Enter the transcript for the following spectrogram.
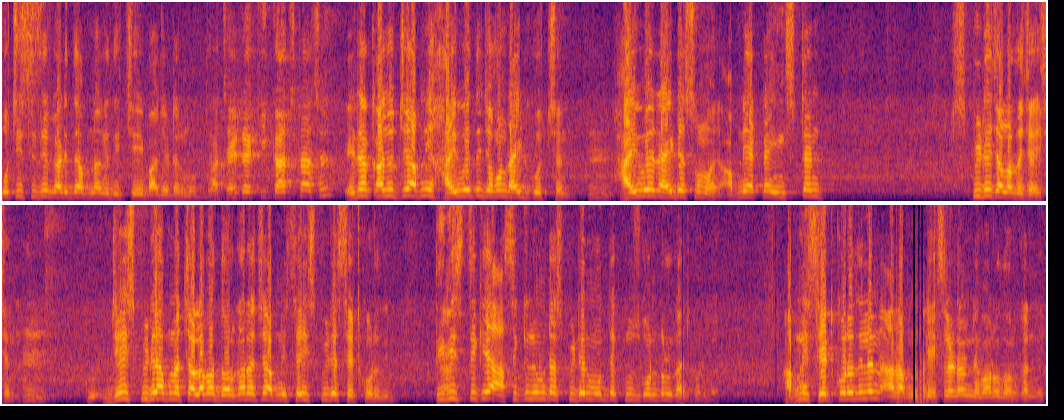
পঁচিশ সিসির গাড়িতে আপনাকে দিচ্ছি এই বাজেটের মধ্যে। আচ্ছা এটা কি কাজটা আছে? এটার কাজ হচ্ছে আপনি হাইওয়েতে যখন রাইড করছেন হাইওয়ে রাইডের সময় আপনি একটা ইনস্ট্যান্ট স্পিডে চালাতে চাইছেন। যে স্পিডে আপনার চালাবার দরকার আছে আপনি সেই স্পিডে সেট করে দিন। তিরিশ থেকে আশি কিলোমিটার স্পিডের মধ্যে ক্রুজ কন্ট্রোল কাজ করবে। আপনি সেট করে দিলেন আর আপনাকে এক্সেলেটার নেবারও দরকার নেই।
